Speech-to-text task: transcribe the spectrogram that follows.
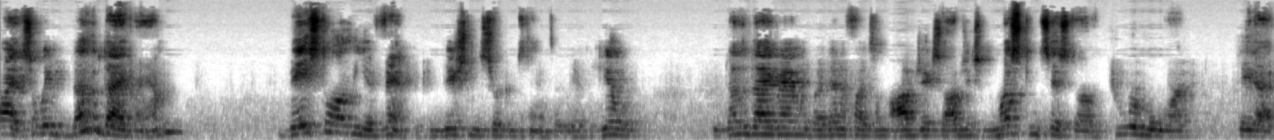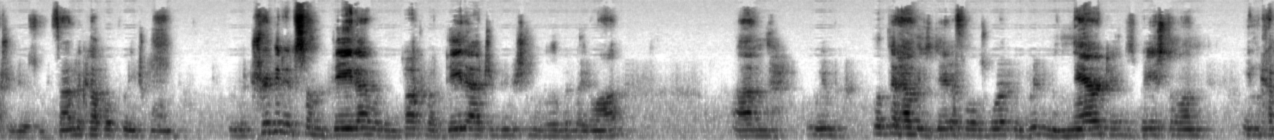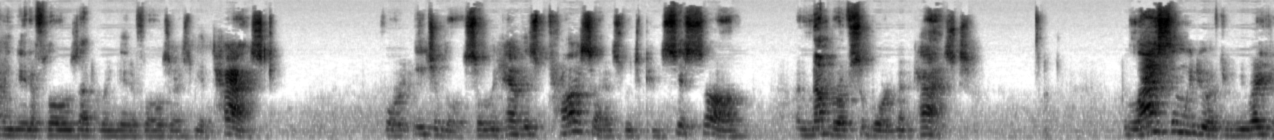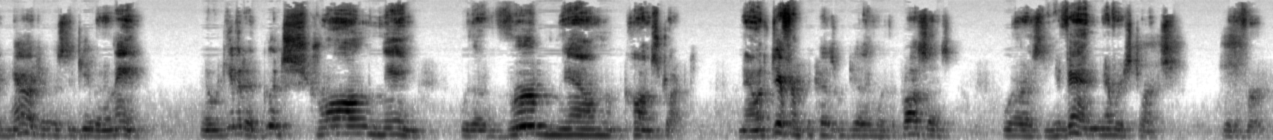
All right, so we've done the diagram based on the event, the condition, the circumstance that we have to deal with. We've done the diagram, we've identified some objects. Objects must consist of two or more data attributes. We found a couple for each one. We've attributed some data. We're going to talk about data attribution a little bit later on. Um, we've looked at how these data flows work. We've written the narratives based on incoming data flows, outgoing data flows. There has to be a task for each of those. So we have this process which consists of a number of subordinate tasks. The last thing we do after we write the narrative is to give it a name. And we give it a good, strong name with a verb noun construct. Now it's different because we're dealing with the process, whereas the event never starts with a verb.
